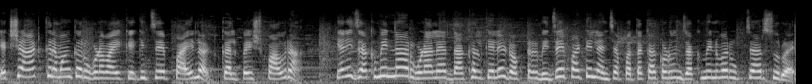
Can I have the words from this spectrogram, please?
एकशे आठ क्रमांक रुग्णवाहिकेचे पायलट कल्पेश पावरा यांनी जखमींना रुग्णालयात दाखल केले. डॉक्टर विजय पाटील यांच्या पथकाकडून जखमींवर उपचार सुरू आहेत.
